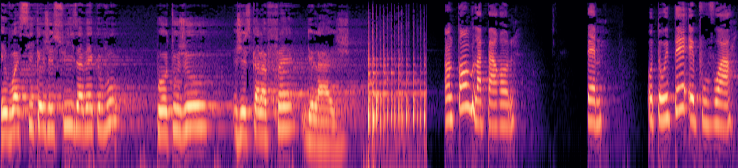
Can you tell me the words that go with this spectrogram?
Et voici que je suis avec vous pour toujours jusqu'à la fin de l'âge. Entendre la parole. Thème. Autorité et pouvoir.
